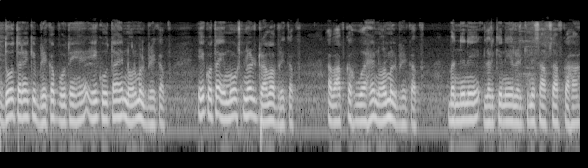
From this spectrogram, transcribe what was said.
दो तरह के ब्रेकअप होते हैं। एक होता है नॉर्मल ब्रेकअप, एक होता है इमोशनल ड्रामा ब्रेकअप। अब आपका हुआ है नॉर्मल ब्रेकअप। बंदे ने, लड़के ने या लड़की ने साफ़ साफ़ कहा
